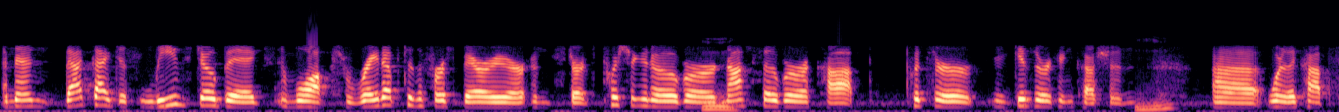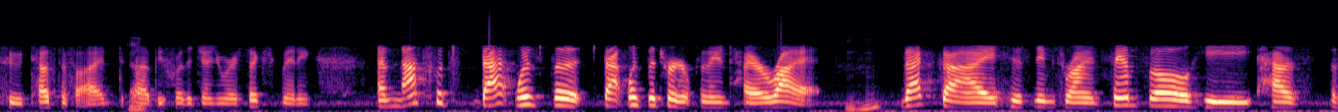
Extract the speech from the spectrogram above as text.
And then that guy just leaves Joe Biggs and walks right up to the first barrier and starts pushing it over, Mm. knocks over a cop, puts her, gives her a concussion. Mm-hmm. Uh, one of the cops who testified Yeah. uh, before the January 6th committee. And that's what that was the that was the trigger for the entire riot. Mm-hmm. That guy, his name's Ryan Samsel. He has a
